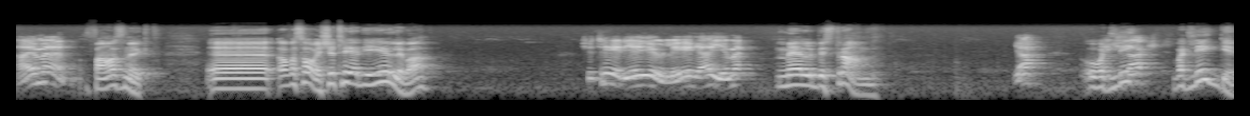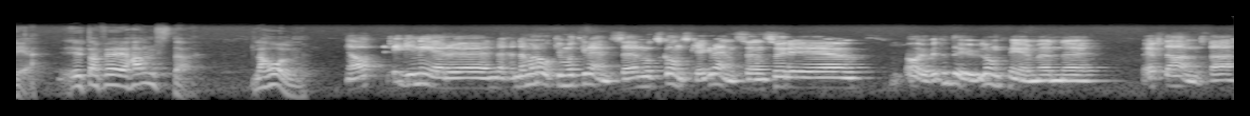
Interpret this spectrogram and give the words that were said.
Jajamän! Fan vad snyggt. Eh, ja, vad sa vi? 23 juli va? 23 juli, jajamän. Mellbystrand. Ja, Och vart, li- Exakt. vart ligger det? Utanför Halmstad? Laholm? ja, det ligger ner eh, när man åker mot gränsen, mot skånska gränsen så är det, eh, ja jag vet inte hur långt ner men eh, efter Halmstad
